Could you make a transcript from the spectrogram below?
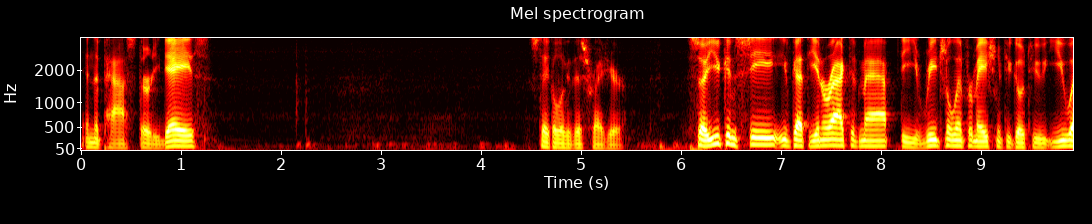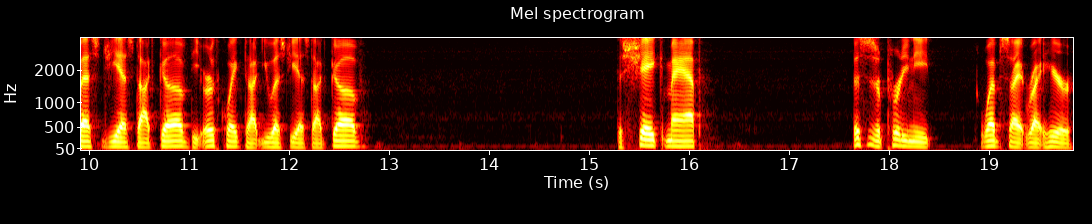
in the past 30 days. Let's take a look at this right here. So you can see you've got the interactive map, the regional information if you go to usgs.gov, the earthquake.usgs.gov, the shake map. This is a pretty neat website right here.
